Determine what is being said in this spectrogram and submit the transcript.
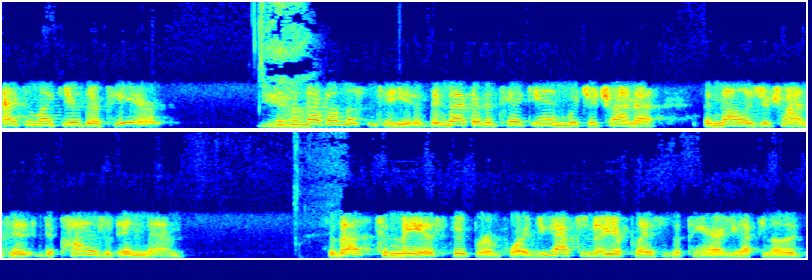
acting like you're their peer. Because yeah. they're not going to listen to you. They're not going to take in what you're trying to, the knowledge you're trying to deposit in them. So that to me is super important. You have to know your place as a parent. You have to know that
